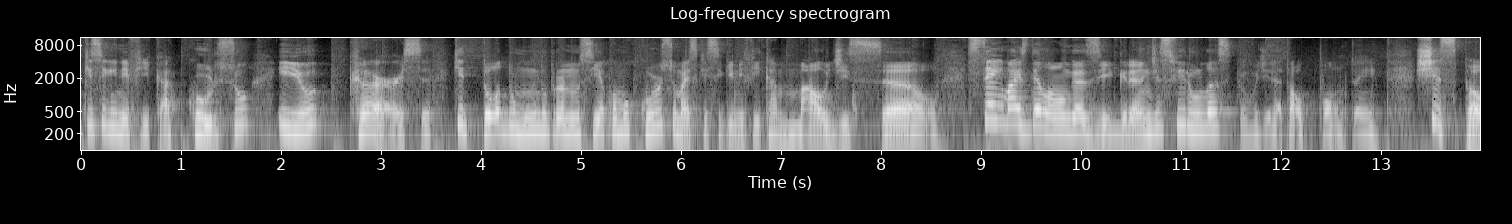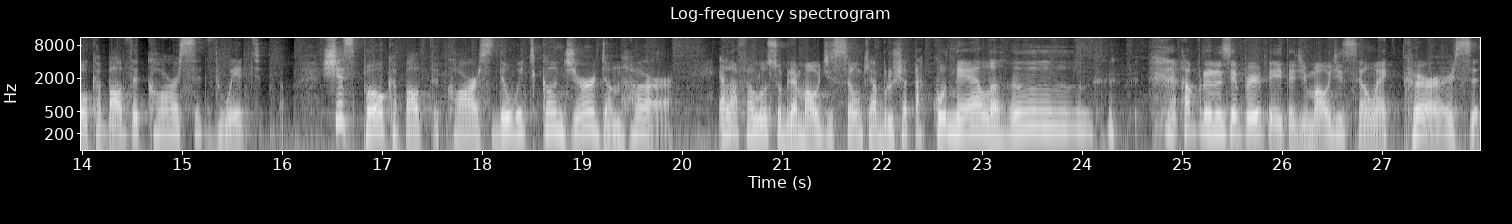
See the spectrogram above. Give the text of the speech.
que significa curso, e o curse, que todo mundo pronuncia como curso, mas que significa maldição. Sem mais delongas e grandes firulas, eu vou direto ao ponto, hein? She spoke about the curse that She spoke about the curse the witch conjured on her. Ela falou sobre a maldição que a bruxa tacou nela. A pronúncia perfeita de maldição é curse.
